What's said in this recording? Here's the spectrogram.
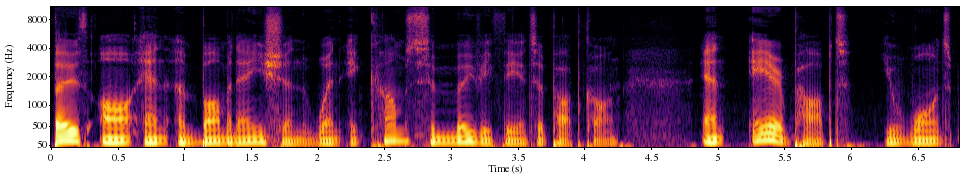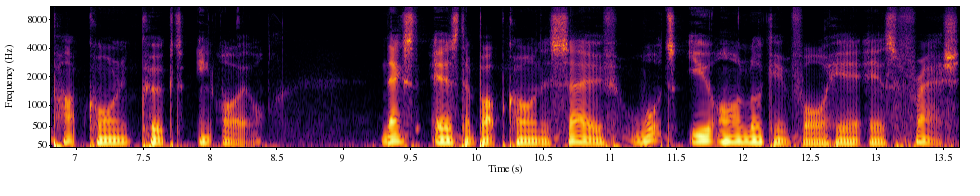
Both are an abomination when it comes to movie theater popcorn. And air popped, you want popcorn cooked in oil. Next is the popcorn itself. What you are looking for here is fresh.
